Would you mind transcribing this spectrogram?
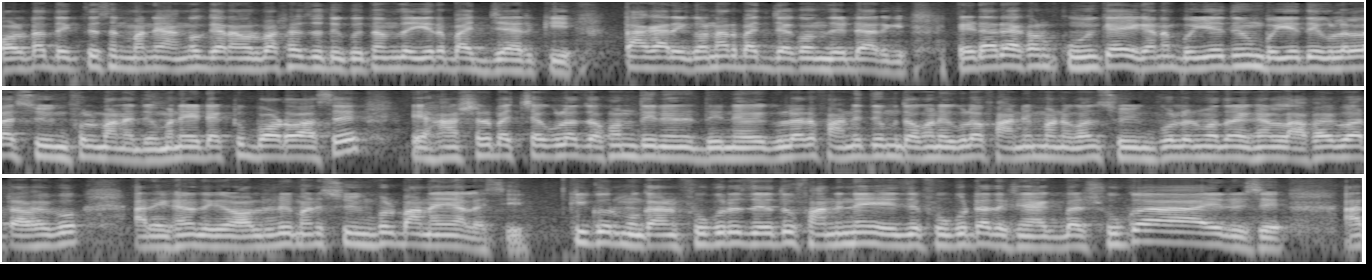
বলটা দেখতেছেন মানে আঙ্গ গ্রামের বাসায় যদি কইতাম যে এর বাজ্যা আর কি টাকারি গনার বাজ্যা কোন যেটা আর কি। এটারে এখন কুইকা এখানে বইয়ে দিম, বইয়ে দিয়ে এগুলো সুইমিং পুল বানাই দিম। মানে এটা একটু বড় আছে, এই হাঁসের বাচ্চাগুলো যখন দিনে দিনে এগুলোর পানি দিম, তখন এগুলো পানি মনে করেন সুইমিং পুলের মতন এখানে লাফাইবো আর টাফাইবো, আর এখানে দেখি অলরেডি মানে সুইমিং পুল বানাই আলাইছি। কি করব? কারণ পুকুরে যেহেতু পানি নেই, এই যে পুকুরটা দেখছেন, একবার শুকাই রয়েছে। আর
